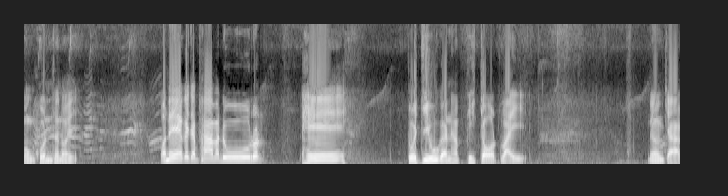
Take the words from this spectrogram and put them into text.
มงคลซะหน่อย วันนี้ก็จะพามาดูรถเฮตัวจิ๋วกันครับ ที่จอดไว้ เนื่องจาก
